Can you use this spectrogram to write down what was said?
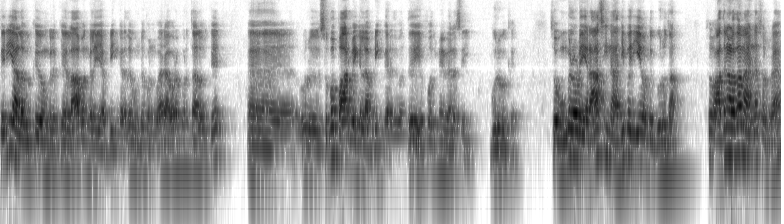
பெரிய அளவுக்கு உங்களுக்கு லாபங்களை அப்படிங்கிறத உண்டு பண்ணுவார். அவரை பொறுத்த அளவுக்கு ஒரு சுப பார்வைகள் அப்படிங்கிறது வந்து எப்போதுமே வேலை செய்யும் குருவுக்கு. ஸோ உங்களுடைய ராசியின் அதிபதியே வந்து குரு தான் ஸோ அதனால தான் நான் என்ன சொல்கிறேன்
